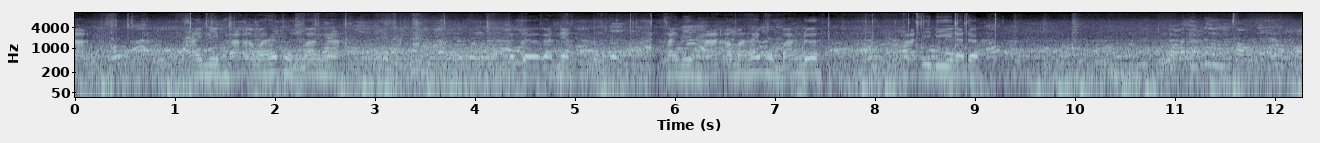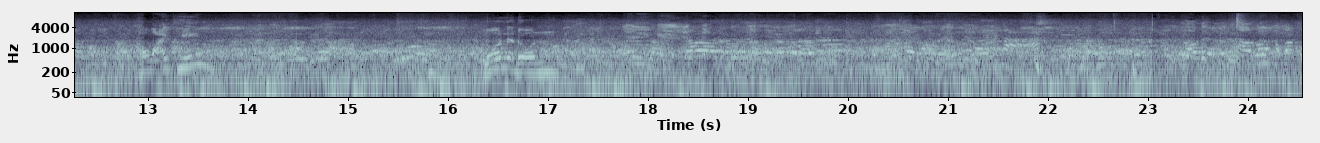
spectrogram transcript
อะใครมีพระเอามาให้ผมบ้างนะจะเจอกันเนี่ย ใครมีพระเอามาให้ผมบ้างเด้อ พระดีๆนะเด้อถวายทิ้งโน้นเนี่ยโดน เอาลงกับบังโข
